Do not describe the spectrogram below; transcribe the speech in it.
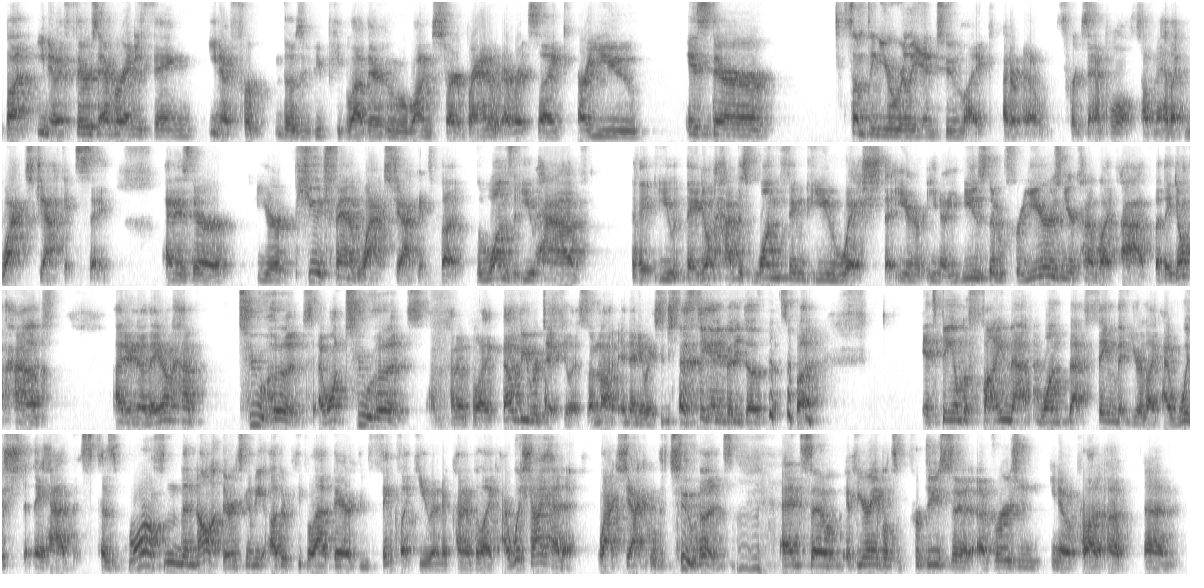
But you know, if there's ever anything, you know, for those of you people out there who are wanting to start a brand or whatever, it's like, are you? Is there something you're really into? Like, I don't know, for example, off the top of my head, like wax jackets, say. And is there? You're a huge fan of wax jackets, but the ones that you have, they, you they don't have this one thing that you wish that you're, you know, you've used them for years, and you're kind of like, ah, but they don't have I don't know. They don't have two hoods. I want two hoods. I'm kind of like that would be ridiculous. I'm not in any way suggesting anybody does this, but it's being able to find that one that thing that you're like, I wish that they had this. Because more often than not, there's going to be other people out there who think like you and they're kind of like, I wish I had a wax jacket with two hoods. And so if you're able to produce a, a version, you know, a product, uh, um,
